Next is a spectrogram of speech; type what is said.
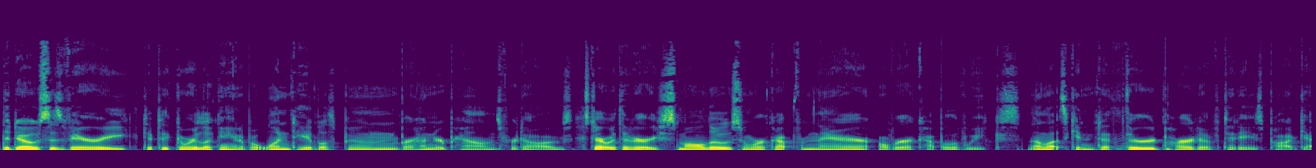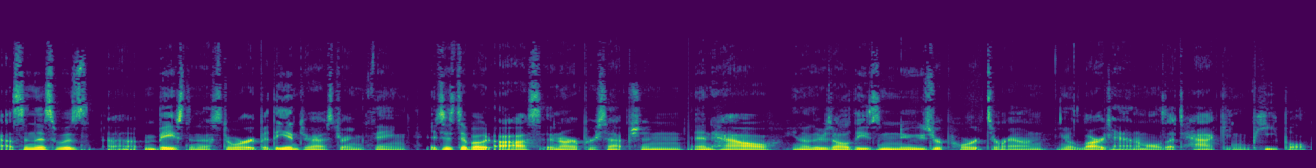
The doses vary. Typically, we're looking at about one tablespoon per 100 pounds for dogs. Start with a very small dose and work up from there over a couple of weeks. Now, let's get into the third part of today's podcast. And this was uh, based in a story, but the interesting thing is just about us and our perception and how, you know, there's all these news reports around, you know, large animals attacking people.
